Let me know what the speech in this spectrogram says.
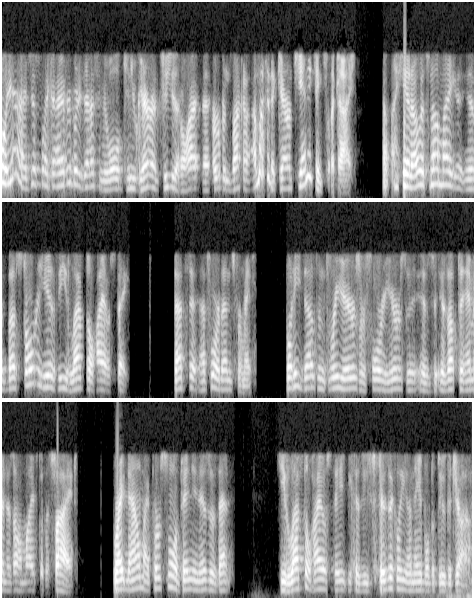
Oh yeah, it's just like everybody's asking me, well, can you guarantee that Ohio, that Urban's not going? to I'm not going to guarantee anything for the guy. Uh, You know, it's not my. The story is he left Ohio State. That's it. That's where it ends for me. What he does in three years or four years is is up to him and his own life to decide. Right now, my personal opinion is is that he left Ohio State because he's physically unable to do the job.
